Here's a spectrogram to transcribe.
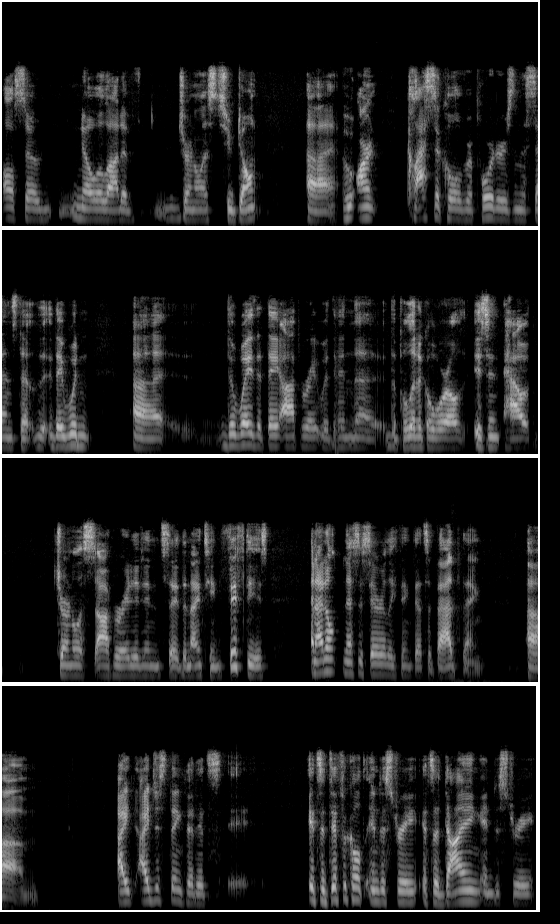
also know a lot of journalists who don't, uh, who aren't classical reporters in the sense that they wouldn't. Uh, the way that they operate within the the political world isn't how journalists operated in, say, the 1950s. And I don't necessarily think that's a bad thing. Um, I, I just think that it's it's a difficult industry. It's a dying industry.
